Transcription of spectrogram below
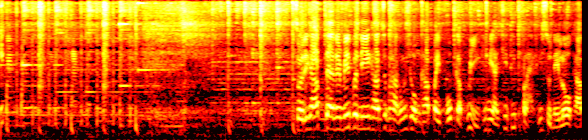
ิดสวัสดีครับแดนนิมิดวันนี้ครับจะพาคุณผู้ชมครับไปพบกับผู้หญิงที่มีอาชีพที่แปลกที่สุดในโลกครับ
